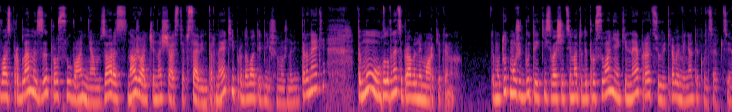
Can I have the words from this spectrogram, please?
у вас проблеми з просуванням. Зараз, на жаль, чи на щастя, все в інтернеті, і продавати більше можна в інтернеті. Тому головне це правильний маркетинг. Тому тут можуть бути якісь ваші ці методи просування, які не працюють. Треба міняти концепцію.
